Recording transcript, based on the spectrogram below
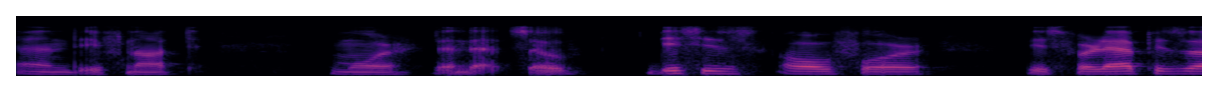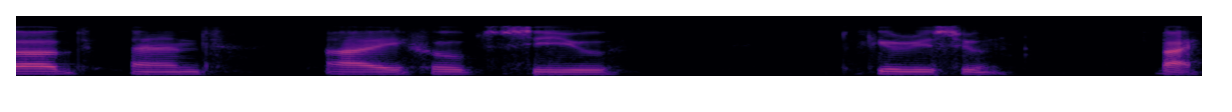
and if not more than that so this is all for this third episode and I hope to see you hear you soon. Bye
